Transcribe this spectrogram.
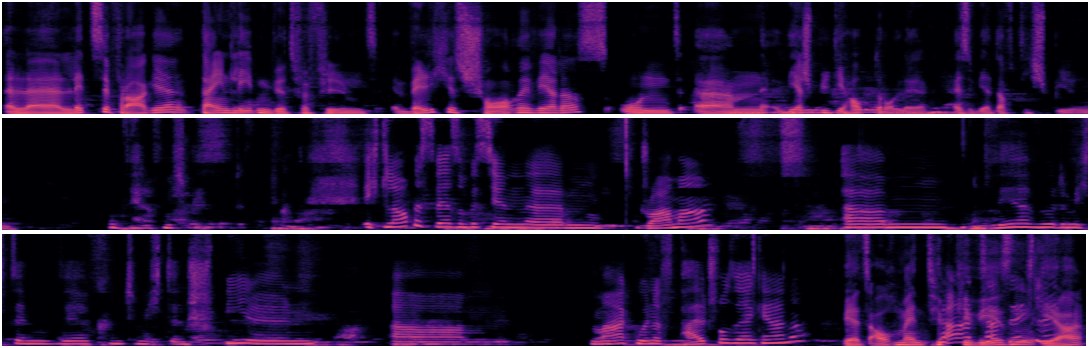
Letzte Frage. Dein Leben wird verfilmt. Welches Genre wäre das und ähm, wer spielt die Hauptrolle? Also wer darf dich spielen? Oh, wer darf mich spielen? Ist. Ich glaube, es wäre so ein bisschen ähm, Drama. Ähm, und wer würde mich denn, wer könnte mich denn spielen? Ähm, mag Gwyneth Paltrow sehr gerne. Wäre jetzt auch mein Tipp Ja, gewesen. tatsächlich? Ja.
